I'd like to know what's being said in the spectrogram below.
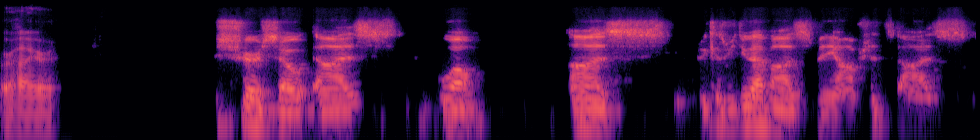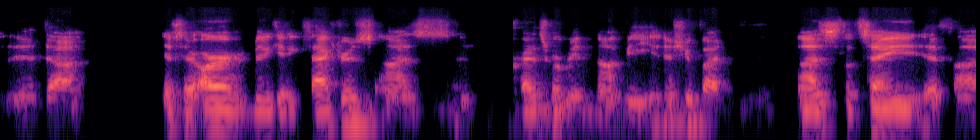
or higher? Sure. So as well, Oz because we do have as many options. as, and uh, if there are mitigating factors, Oz credit score may not be an issue, but Oz, let's say if uh,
